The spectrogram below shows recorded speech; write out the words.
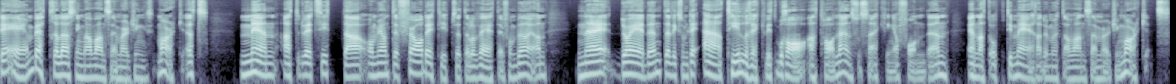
det är en bättre lösning med Avanza Emerging Markets, men att du vet sitta, om jag inte får det tipset eller vet det från början, nej, då är det inte liksom, det är tillräckligt bra att ha Länsförsäkringar-fonden än att optimera det mot Avanza Emerging Markets.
